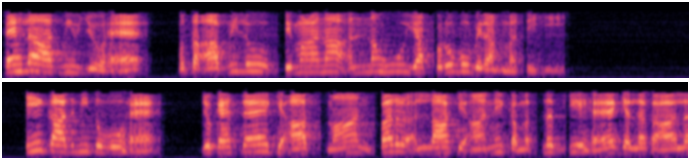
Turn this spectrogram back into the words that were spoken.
پہلا آدمی جو ہے، متعول بمانا انہو یا قرب برحمت ایک آدمی تو وہ ہے جو کہتا ہے کہ آسمان پر اللہ کے آنے کا مطلب یہ ہے کہ اللہ تعالی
